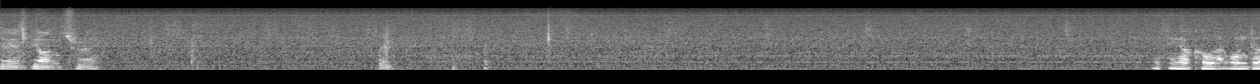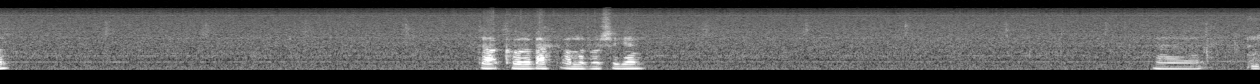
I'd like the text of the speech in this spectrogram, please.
birds beyond. I think I'll call that one done. Dark colour back on the brush again. Uh, and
